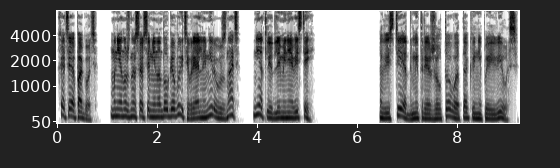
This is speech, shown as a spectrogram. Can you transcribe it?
Хотя, погодь, мне нужно совсем ненадолго выйти в реальный мир и узнать, нет ли для меня вестей. Вестей от Дмитрия Желтова так и не появилось,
